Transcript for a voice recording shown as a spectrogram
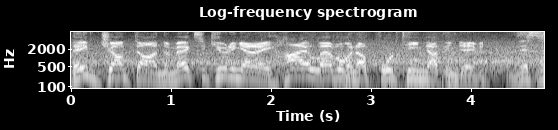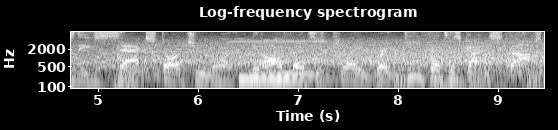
They've jumped on them, executing at a high level and up 14-0, David. This is the exact start you want. The offense is playing great. Defense has gotten stops.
